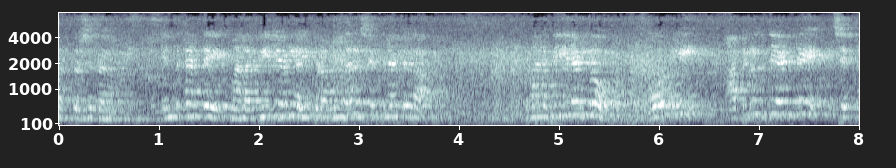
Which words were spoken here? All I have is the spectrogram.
సంతోషకరం. ఎందుకంటే మన పీరియడ్లో ఇప్పుడు అందరూ చెప్పినట్టుగా మన పీరియడ్లో ఓన్లీ అభివృద్ధి అంటే చెత్త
